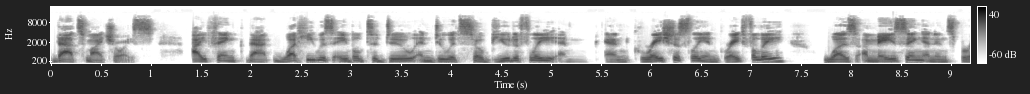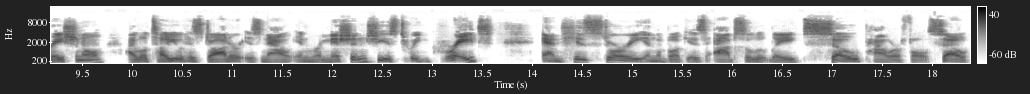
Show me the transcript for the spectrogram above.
That's my choice. I think that what he was able to do and do it so beautifully and, and graciously and gratefully was amazing and inspirational. I will tell you, his daughter is now in remission. She is doing great. And his story in the book is absolutely so powerful. So,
